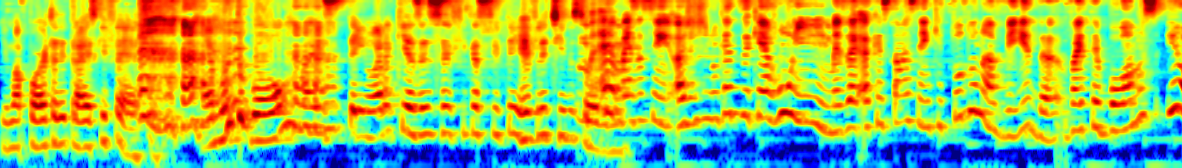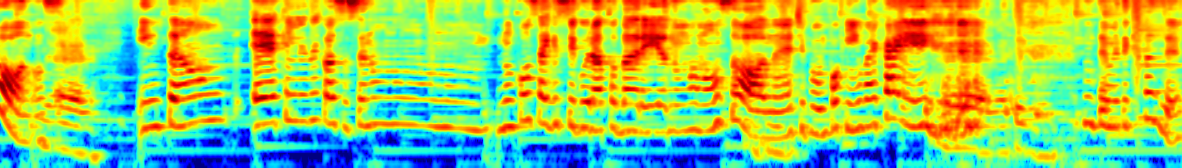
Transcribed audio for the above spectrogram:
e uma porta de trás que fecha. é muito bom, mas tem hora que às vezes você fica se refletindo sobre. É, né? mas assim, a gente não quer dizer que é ruim, mas a questão é assim que tudo na vida vai ter bônus e ônus. É. Então, é aquele negócio, você não, não, não, não, consegue segurar toda a areia numa mão só, uhum. né? Tipo, um pouquinho vai cair. É, vai ter jeito. não tem muito o que fazer.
